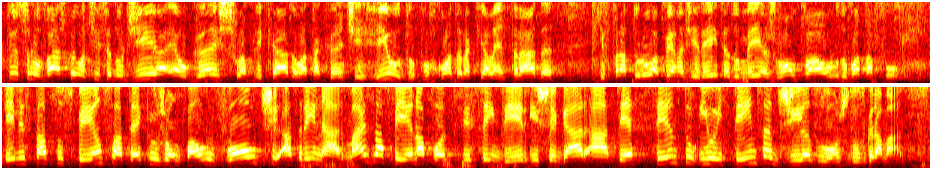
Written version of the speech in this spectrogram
Enquanto isso, no Vasco, a notícia do dia é o gancho aplicado ao atacante Rildo por conta daquela entrada que fraturou a perna direita do meia João Paulo do Botafogo. Ele está suspenso até que o João Paulo volte a treinar, mas a pena pode se estender e chegar a até 180 dias longe dos gramados.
